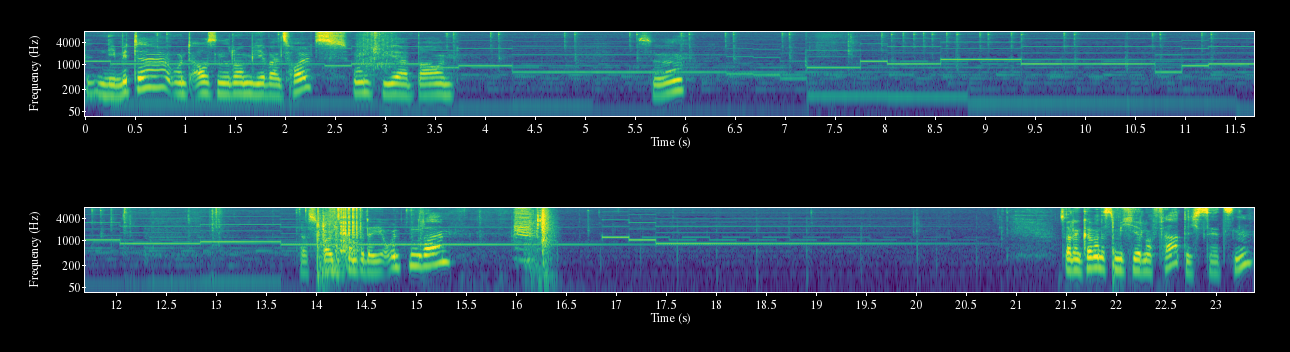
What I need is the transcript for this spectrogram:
in die Mitte und außenrum jeweils Holz und wir bauen so Das Holz kommt wieder hier unten rein. So, dann können wir das nämlich hier noch fertig setzen.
